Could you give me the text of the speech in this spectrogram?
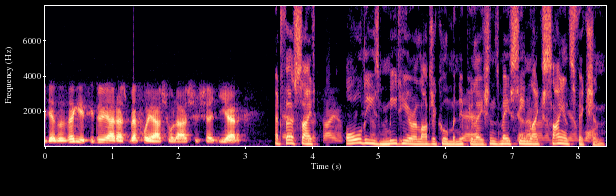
Ugye ez az egész időjárás befolyásolás is egy ilyen At first sight, all these meteorological manipulations may seem like science fiction,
